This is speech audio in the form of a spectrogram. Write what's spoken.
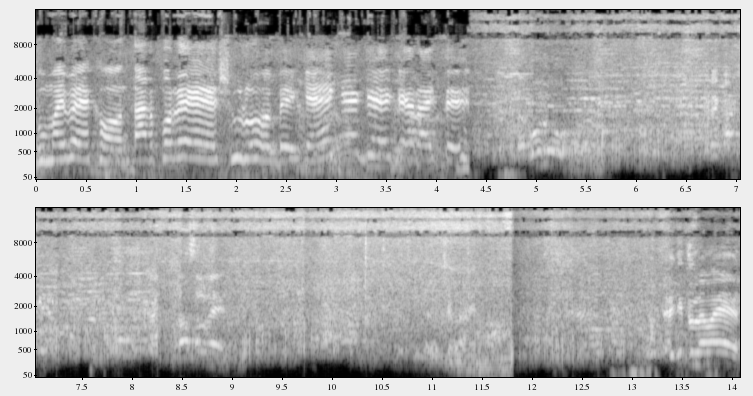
ঘুমাইবে এখন। তারপরে শুরু হবে। কে কে কে কে রাইতে? কি তুলা ভাইয়ের।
